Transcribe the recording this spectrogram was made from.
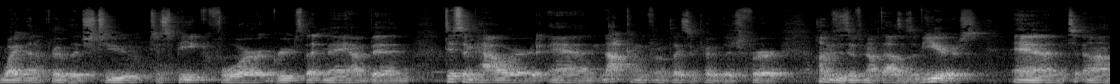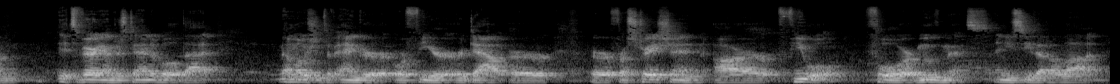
white men of privilege to to speak for groups that may have been disempowered and not coming from a place of privilege for hundreds, if not thousands, of years. And um, it's very understandable that emotions of anger or fear or doubt or, or frustration are fuel for movements, and you see that a lot.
